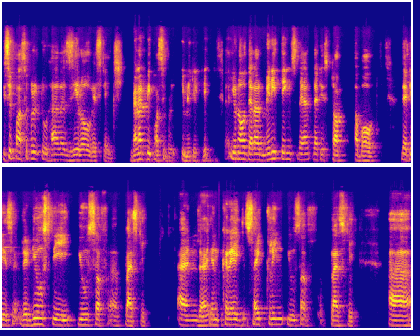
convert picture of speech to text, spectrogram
Is it possible to have a zero wastage? May not be possible immediately. You know, there are many things that, that is talked about that is reduce the use of uh, plastic and uh, encourage cycling use of plastic uh,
